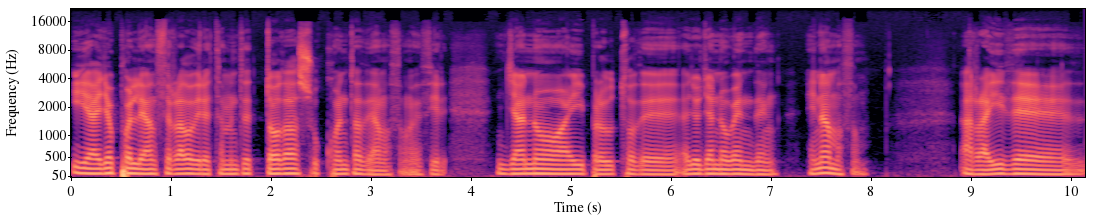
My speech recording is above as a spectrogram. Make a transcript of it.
Y a ellos pues le han cerrado directamente todas sus cuentas de Amazon. Es decir, ya no hay productos de... Ellos ya no venden en Amazon a raíz de,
